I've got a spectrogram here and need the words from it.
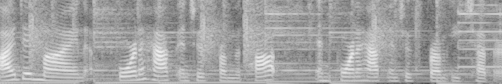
I did mine four and a half inches from the top and four and a half inches from each other.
